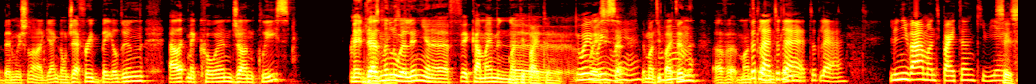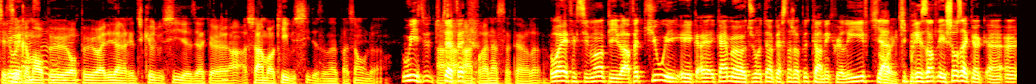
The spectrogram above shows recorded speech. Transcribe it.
Ben Whishaw dans la gang, donc Jeffrey Balden, Alec McCohen, John Cleese. Mais Desmond. Llewellyn, il en a fait quand même une... Monty euh, Python. Oui, ouais, oui, c'est ça. oui, hein. De Monty Mhm. Python. of, uh, Monty toute la, Python toute fame. la, toute la, l'univers Monty Python qui vient. C'est vient comment on peut, on peut aller dans le ridicule aussi, c'est-à-dire que en- sans moquer aussi, de certaine façon. Là, Oui, tout, à fait. En, en prenant cette terre-là. Ouais, effectivement. Puis en fait, Q est, est- est quand même euh, toujours été un personnage un peu de comic relief qui, a- Oui. qui présente les choses avec un, un- un-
